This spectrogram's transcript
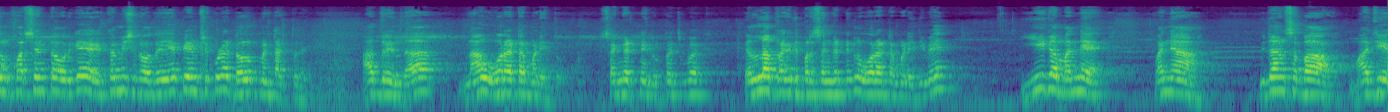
ಒಂದು ಪರ್ಸೆಂಟ್ ಅವ್ರಿಗೆ ಕಮಿಷನ್ ಹೋದರೆ ಎ ಪಿ ಎಂ ಸಿ ಕೂಡ ಡೆವಲಪ್ಮೆಂಟ್ ಆಗ್ತದೆ. ಆದ್ದರಿಂದ ನಾವು ಹೋರಾಟ ಮಾಡಿದ್ದು. ಸಂಘಟನೆಗಳು ಪ್ರತಿಭ ಎಲ್ಲ ಪ್ರಗತಿಪರ ಸಂಘಟನೆಗಳು ಹೋರಾಟ ಮಾಡಿದ್ದೀವಿ. ಈಗ ಮೊನ್ನೆ ಮೊನ್ನೆ ವಿಧಾನಸಭಾ ಮಾಜಿ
